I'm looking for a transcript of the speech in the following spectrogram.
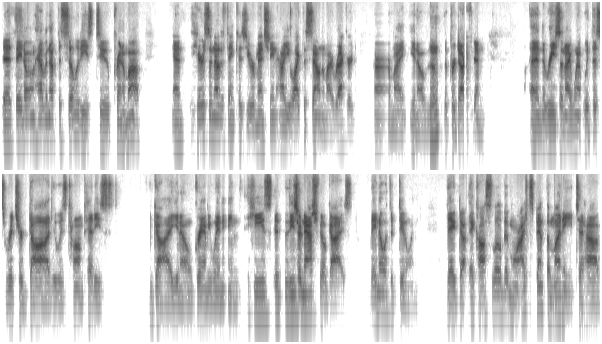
that they don't have enough facilities to print them up. And here's another thing, because you were mentioning how you like the sound of my record or my, you know, the, Mhm. the production. And the reason I went with this Richard Dodd, who is Tom Petty's guy, you know, Grammy winning, he's, it, these are Nashville guys. They know what they're doing. They, do- it costs a little bit more. I spent the money to have,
